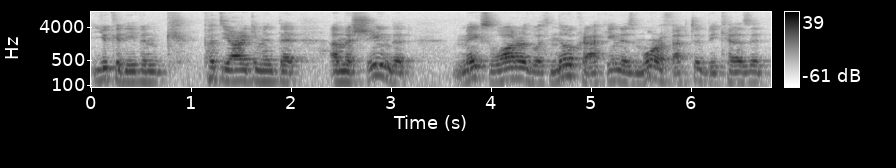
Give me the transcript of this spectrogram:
you could even put the argument that a machine that makes water with no cracking is more effective because it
